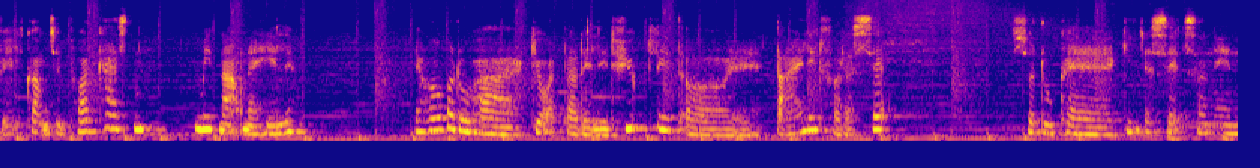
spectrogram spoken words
Velkommen til podcasten. Mit navn er Helle. Jeg håber, du har gjort dig det lidt hyggeligt og øh, dejligt for dig selv, så du kan give dig selv sådan en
